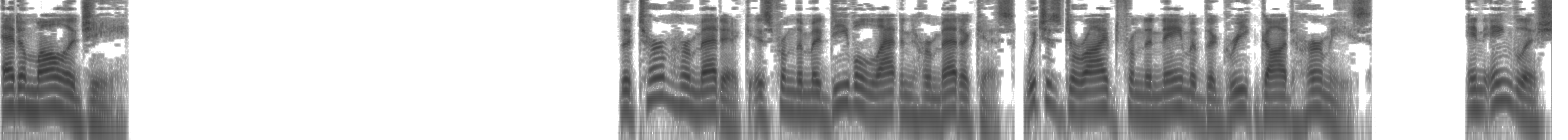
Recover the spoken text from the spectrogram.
Etymology The term Hermetic is from the medieval Latin Hermeticus, which is derived from the name of the Greek god Hermes. In English,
